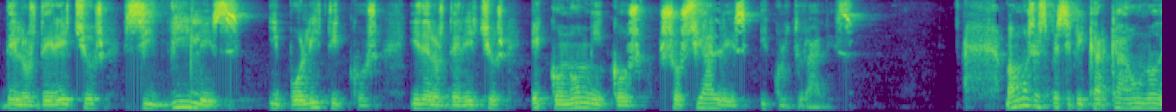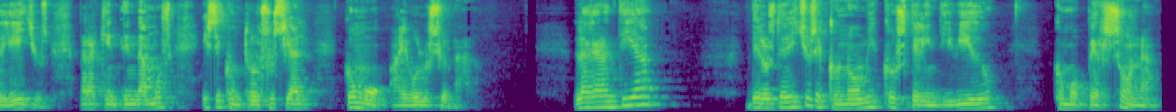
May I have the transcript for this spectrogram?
de los derechos civiles y políticos y de los derechos económicos, sociales y culturales. Vamos a especificar cada uno de ellos para que entendamos ese control social cómo ha evolucionado. La garantía de los derechos económicos del individuo como persona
